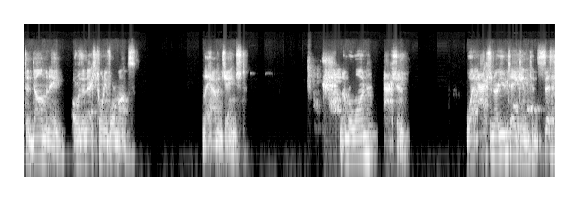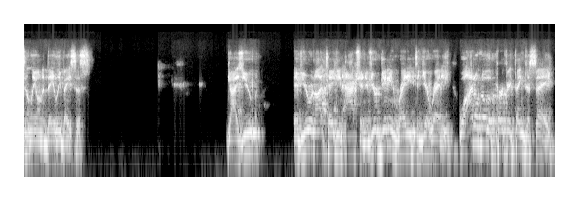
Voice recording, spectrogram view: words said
to dominate over the next 24 months. And they haven't changed. Number one, action. What action are you taking consistently on a daily basis? Guys, you if you're not taking action, if you're getting ready to get ready, well, I don't know the perfect thing to say.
